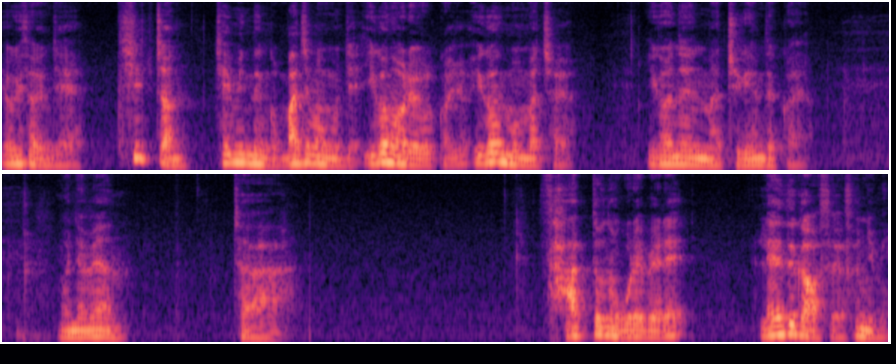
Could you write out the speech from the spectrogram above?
여기서 이제 실전 재밌는 거 마지막 문제 이건 어려울걸요? 이건 못 맞춰요. 이거는 맞추기 힘들 거예요. 뭐냐면 자 4 또는 5레벨에 레드가 왔어요 손님이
